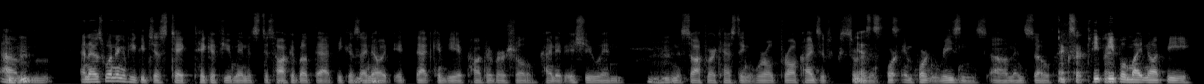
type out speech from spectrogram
Um, And I was wondering if you could just take take a few minutes to talk about that because I know it, it that can be a controversial kind of issue in Mhm. in the software testing world for all kinds of sort of Yes. import, important reasons. Um, and so Exactly. pe- people might not be,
